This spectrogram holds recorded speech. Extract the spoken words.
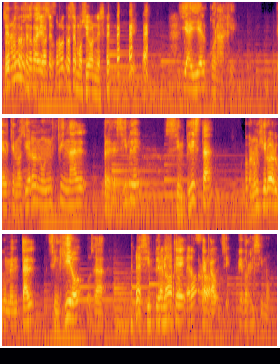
Son otras sensaciones, son otras emociones. Y ahí el coraje, el que nos dieron un final predecible, simplista, con un giro argumental sin giro, o sea, simplemente se acabó, sí, pedorrísimo.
